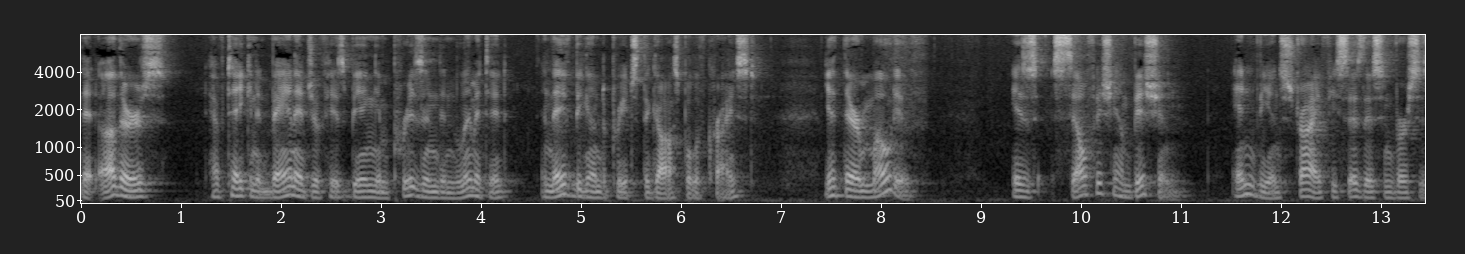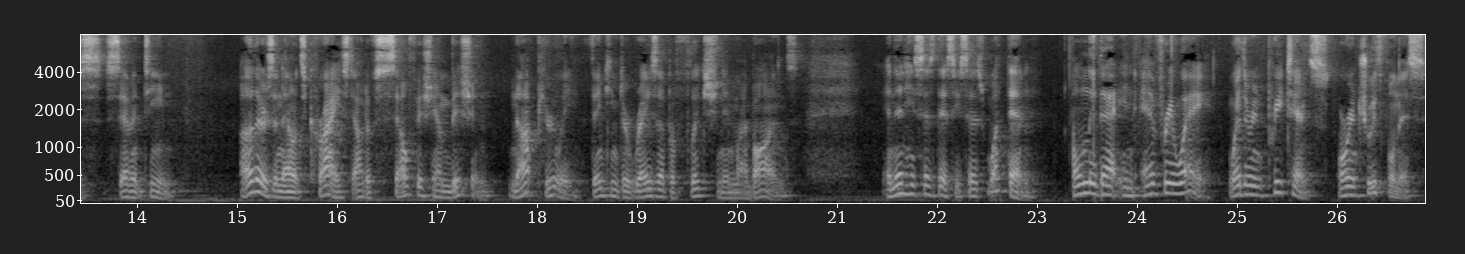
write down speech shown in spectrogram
that others have taken advantage of his being imprisoned and limited, and they've begun to preach the gospel of Christ. Yet their motive is selfish ambition, envy, and strife. He says this in verses 17. Others announce Christ out of selfish ambition, not purely thinking to raise up affliction in my bonds. And then he says this He says, What then? Only that in every way, whether in pretense or in truthfulness,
